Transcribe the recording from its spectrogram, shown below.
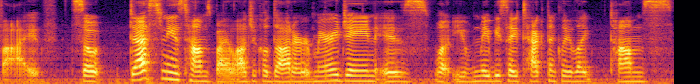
five. So Destiny is Tom's biological daughter. Mary Jane is what you maybe say technically like Tom's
